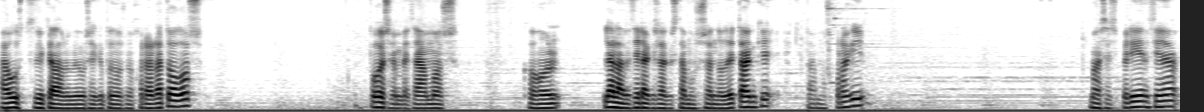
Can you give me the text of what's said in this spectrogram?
A gusto de cada uno. Vemos que podemos mejorar a todos. Pues empezamos con la lancera, que es la que estamos usando de tanque. Equipamos por aquí. Más experiencia.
